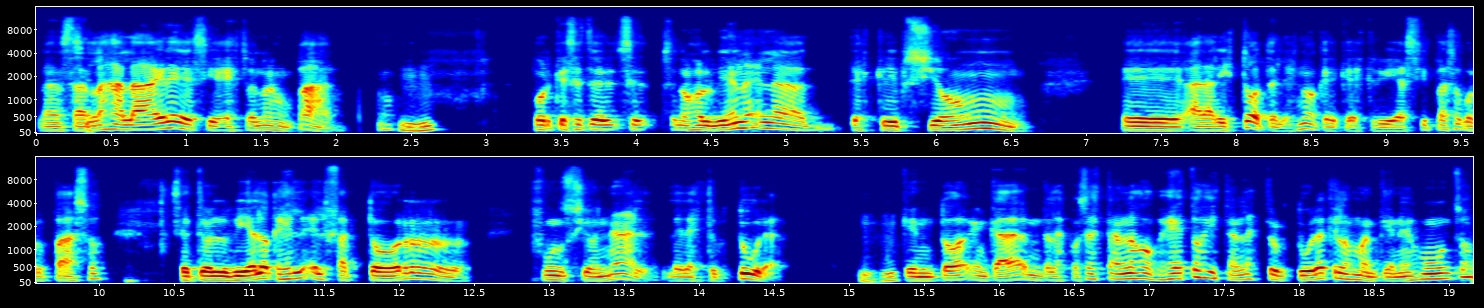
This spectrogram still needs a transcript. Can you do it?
lanzarlas al aire y decir, esto no es un pájaro. Porque se, te- se- se nos olvida en la, en la descripción eh, al Aristóteles, ¿no? que, que escribía así paso por paso, se te olvida lo que es el, el factor funcional de la estructura, que en, en cada de las cosas están los objetos y está la estructura que los mantiene juntos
